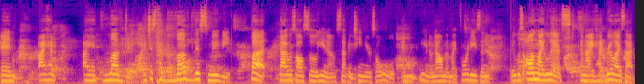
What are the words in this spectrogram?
And I had I had loved it. I just had loved this movie. But I was also, you know, 17 years old. And you know, now I'm in my 40s and it was on my list. And I had realized that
